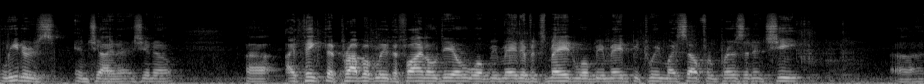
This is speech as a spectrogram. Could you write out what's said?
leaders in China, as you know. Uh, I think that probably the final deal will be made, if it's made, will be made between myself and President Xi. Uh,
